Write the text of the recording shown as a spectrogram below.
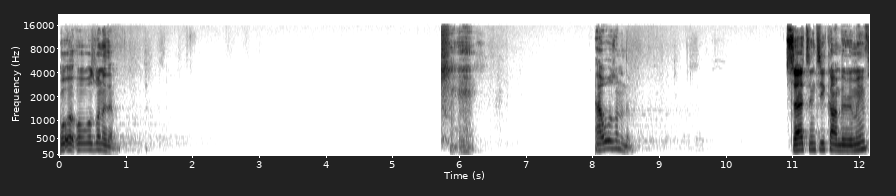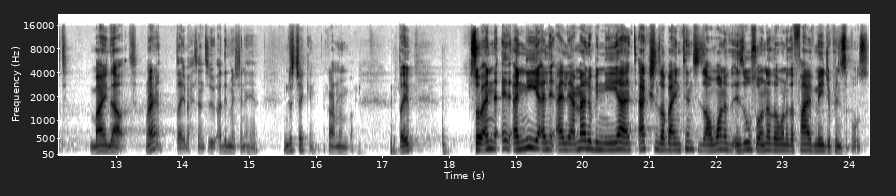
What, what was one of them? How was one of them? Certainty can't be removed by doubt, right? طيب أحسنت I did mention it here. I'm just checking. I can't remember. طيب So and النية الأعمال بالنيات actions are by intentions are one of is also another one of the five major principles.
